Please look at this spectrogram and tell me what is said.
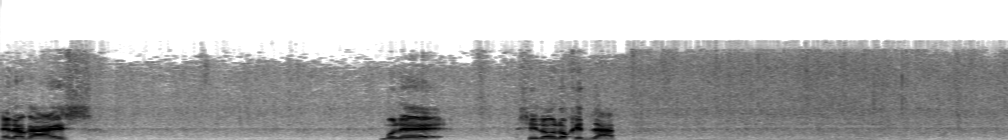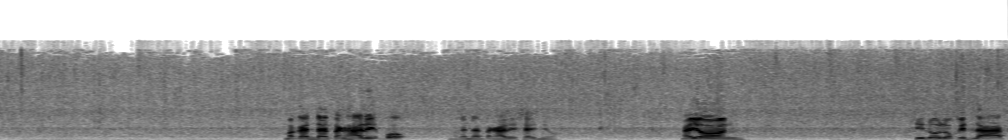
Hello guys. Muli si Lolo Kidlat. Magandang tanghali po. Magandang tanghali sa inyo. Ngayon, si Lolo Kidlat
